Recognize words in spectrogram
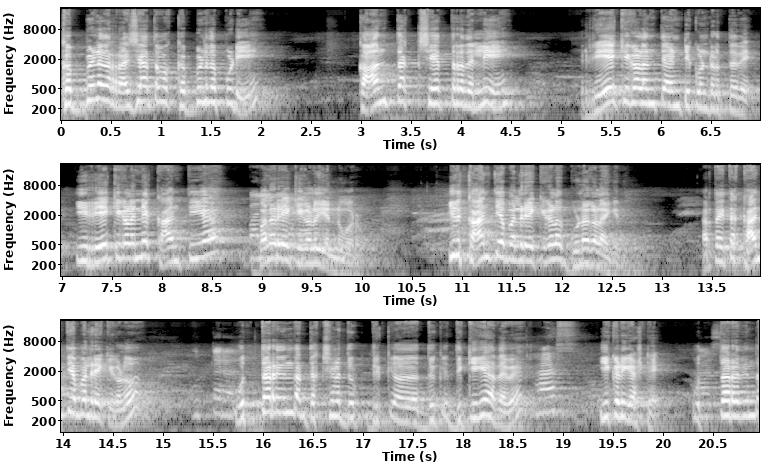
ಕಬ್ಬಿಣದ ರಜೆ ಅಥವಾ ಕಬ್ಬಿಣದ ಪುಡಿ ಕಾಂತಕ್ಷೇತ್ರದಲ್ಲಿ ರೇಖೆಗಳಂತೆ ಅಂಟಿಕೊಂಡಿರುತ್ತದೆ. ಈ ರೇಖೆಗಳನ್ನೇ ಕಾಂತೀಯ ಬಲರೇಖೆಗಳು ಎನ್ನುವರು. ಇದು ಕಾಂತೀಯ ಬಲರೇಖೆಗಳ ಗುಣಗಳಾಗಿದೆ. ಅರ್ಥ ಆಯ್ತಾ? ಕಾಂತೀಯ ಬಲರೇಖೆಗಳು ಉತ್ತರದಿಂದ ದಕ್ಷಿಣ ದಿಕ್ ದಿಕ್ ದಿಕ್- ದಿಕ್ಕಿಗೆ ಅದಾವೆ. ಈ ಕಡೆಗೆ ಅಷ್ಟೇ. ಉತ್ತರದಿಂದ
